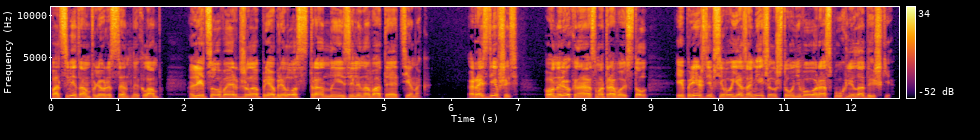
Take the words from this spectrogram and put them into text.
Под светом флуоресцентных ламп лицо Верджила приобрело странный зеленоватый оттенок. Раздевшись, он лег на смотровой стол, и прежде всего я заметил, что у него распухли лодыжки —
